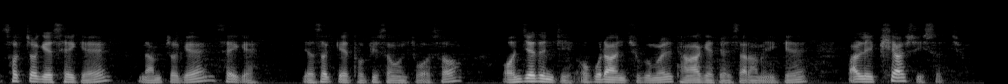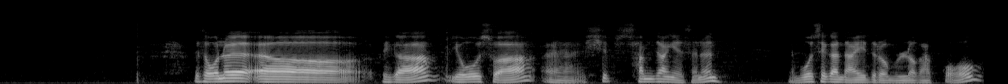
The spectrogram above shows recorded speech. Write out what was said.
서쪽에 3개, 남쪽에 3개, 6개 도피성을 주어서 언제든지 억울한 죽음을 당하게 될 사람은 이게 빨리 피할 수 있었죠. 그래서 오늘 어, 우리가 여호수아 13장에서는 모세가 나이 들어 물러갔고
